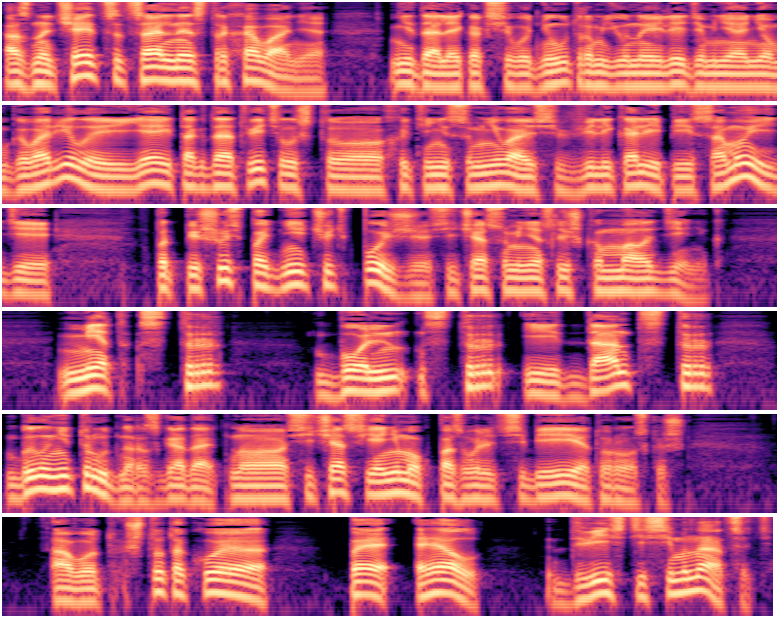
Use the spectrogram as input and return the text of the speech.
означает «социальное страхование». Не далее, как сегодня утром юная леди мне о нем говорила, и я ей тогда ответил, что, хоть и не сомневаюсь в великолепии самой идеи, подпишусь под ней чуть позже, сейчас у меня слишком мало денег. Медстр, Больнстр и Дантстр было нетрудно разгадать, но сейчас я не мог позволить себе и эту роскошь. А вот что такое ПЛ-217?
